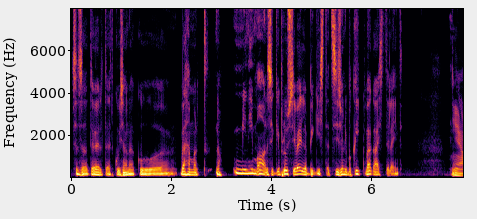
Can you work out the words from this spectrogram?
sa saad öelda, et kui sa nagu vähemalt noh minimaalsegi plussi välja pigistad, siis on juba kõik väga hästi läinud. ja,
